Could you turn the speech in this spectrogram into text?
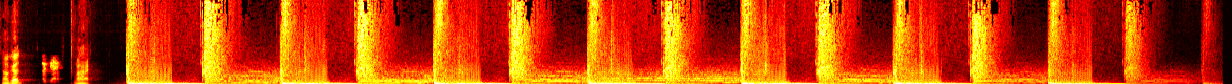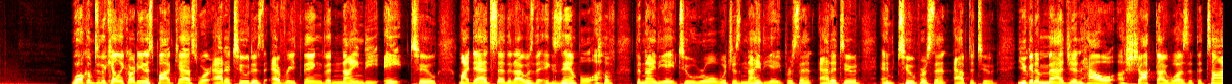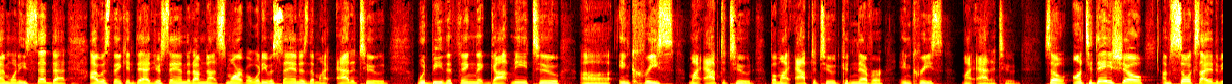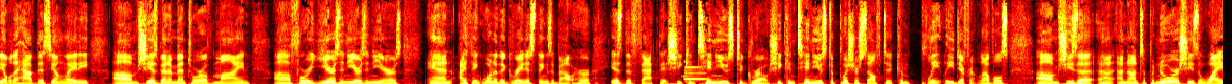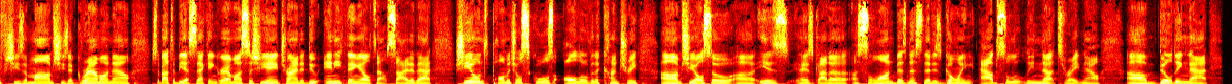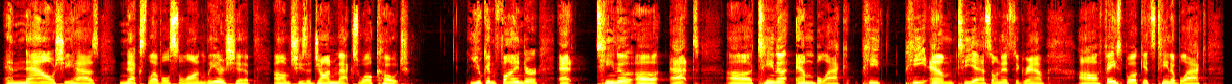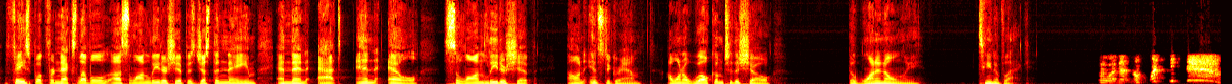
Sound good? Okay. All right. Welcome to the Kelly Cardenas podcast, where attitude is everything. The 98 2. My dad said that I was the example of the 98 2 rule, which is 98% attitude and 2% aptitude. You can imagine how uh, shocked I was at the time when he said that. I was thinking, Dad, you're saying that I'm not smart, but what he was saying is that my attitude would be the thing that got me to uh, increase my aptitude, but my aptitude could never increase my attitude. So, on today's show, I'm so excited to be able to have this young lady. Um, she has been a mentor of mine uh, for years and years and years. And I think one of the greatest things about her is the fact that she continues to grow. She continues to push herself to completely different levels. Um, she's a, a, an entrepreneur. She's a wife. She's a mom. She's a grandma now. She's about to be a second grandma, so she ain't trying to do anything else outside of that. She owns Paul Mitchell schools all over the country. Um, she also uh, is has got a, a salon business that is going absolutely absolutely nuts right now, um, building that. And now she has next level salon leadership. Um, she's a John Maxwell coach. You can find her at Tina uh, at uh, Tina M Black P. PMTS on Instagram. Uh, Facebook, it's Tina Black. Facebook for Next Level uh, Salon Leadership is just the name. And then at NL Salon Leadership on Instagram. I want to welcome to the show the one and only Tina Black.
